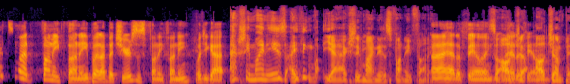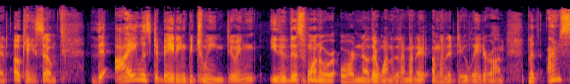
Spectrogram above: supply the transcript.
it's not funny funny, but I bet yours is funny funny. What do you got? actually mine is. I think my- yeah, actually mine is funny funny. I had a feeling. So I'll, ju- feeling. I'll jump in. Okay, so the, I was debating between doing either this one or, or another one that I'm gonna I'm gonna do later on. But I'm s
